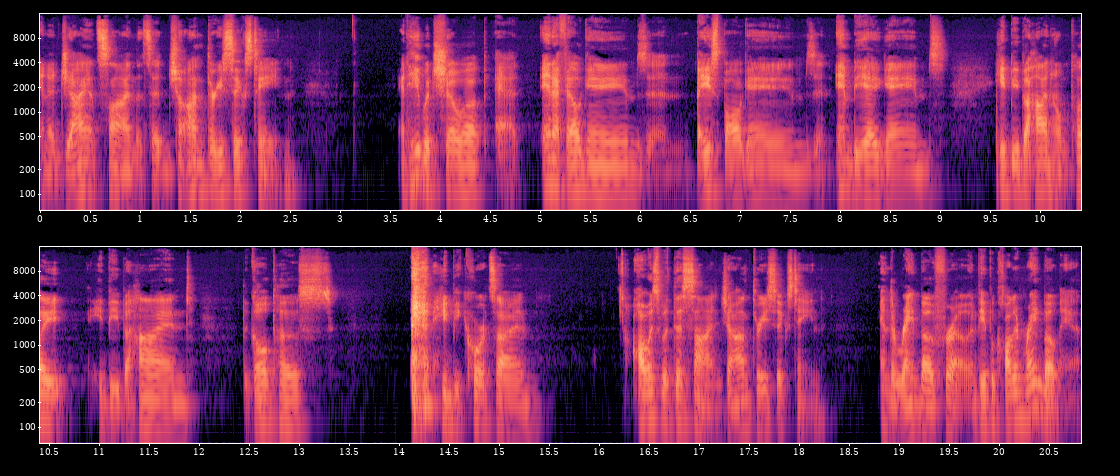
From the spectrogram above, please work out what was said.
and a giant sign that said John 3:16. And he would show up at NFL games and baseball games and NBA games. He'd be behind home plate. He'd be behind the goalpost. he'd be courtside, always with this sign, John three sixteen, and the rainbow fro, and people called him Rainbow Man.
